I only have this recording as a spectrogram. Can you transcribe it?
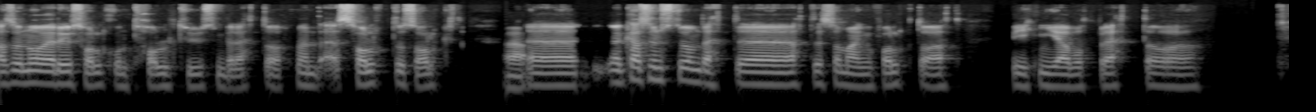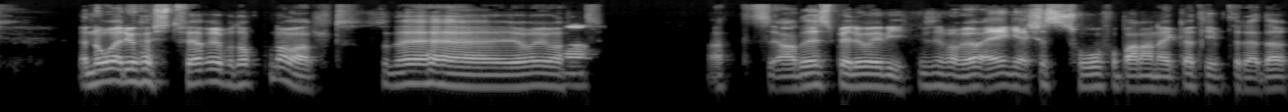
Altså, nå er det jo solgt rundt 12 000 billetter, men det er solgt og solgt. Ja. Eh, men hva syns du om dette, at det er så mange folk, da? At Viking gir bort billetter? og Ja, Nå er det jo høstferie på toppen av alt, så det gjør jo at, at Ja, det spiller jo i Viking sin favør. Jeg er ikke så forbanna negativ til det der.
